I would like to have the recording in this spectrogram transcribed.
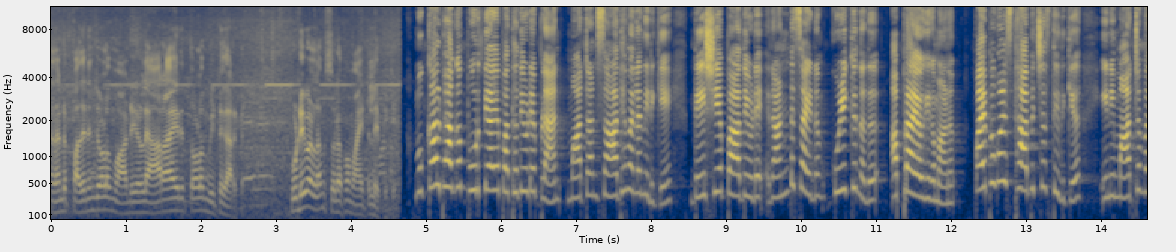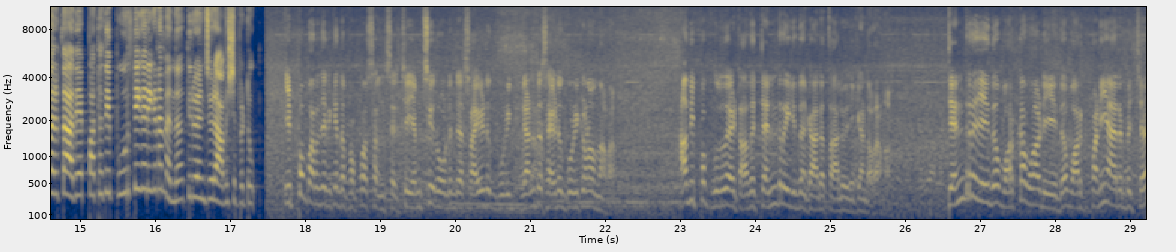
ഏതാണ്ട് പതിനഞ്ചോളം വാർഡുകളിലെ ആറായിരത്തോളം വീട്ടുകാർക്ക് കുടിവെള്ളം സുലഭമായിട്ട് ലഭിക്കും. മുക്കാൽ ഭാഗം പൂർത്തിയായ പദ്ധതിയുടെ പ്ലാൻ മാറ്റാൻ സാധ്യമല്ലെന്നിരിക്കെ ദേശീയപാതയുടെ രണ്ട് സൈഡും കുഴിക്കുന്നത് അപ്രായോഗികമാണ്. പൈപ്പുകൾ സ്ഥാപിച്ച സ്ഥിതിക്ക് ഇനി മാറ്റം വരുത്താതെ പദ്ധതി പൂർത്തീകരിക്കണമെന്ന് തിരുവഞ്ചൂർ ആവശ്യപ്പെട്ടു. ഇപ്പം പറഞ്ഞിരിക്കുന്ന പ്രപ്പോസൽ അനുസരിച്ച് എം സി റോഡിന്റെ സൈഡും രണ്ട് സൈഡും കുഴിക്കണമെന്നാണ്. അതിപ്പോൾ പുതുതായിട്ട് അത് ടെൻഡർ ചെയ്യുന്ന കാലത്ത് ആലോചിക്കേണ്ടതാണ്. ടെൻഡർ ചെയ്ത് വർക്ക് അവാർഡ് ചെയ്ത് വർക്ക് പണി ആരംഭിച്ച്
